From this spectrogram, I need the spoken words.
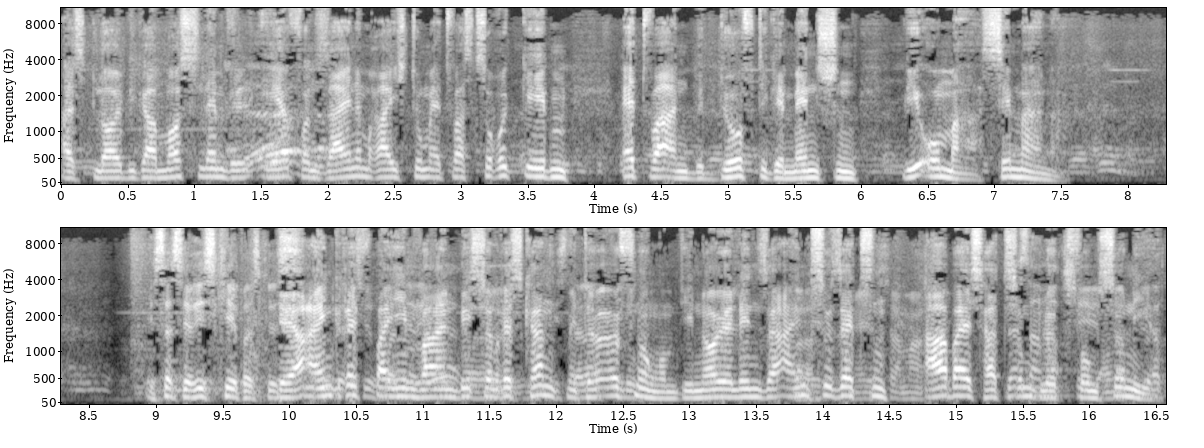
Als gläubiger Moslem will er von seinem Reichtum etwas zurückgeben, etwa an bedürftige Menschen wie Omar Semana. Der Eingriff bei ihm war ein bisschen riskant mit der Öffnung, um die neue Linse einzusetzen, aber es hat zum Glück funktioniert.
